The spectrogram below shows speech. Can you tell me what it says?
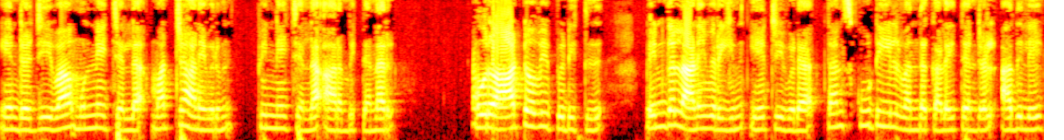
என்ற ஜீவா முன்னே செல்ல மற்ற அனைவரும் பின்னே செல்ல ஆரம்பித்தனர். ஒரு ஆட்டோவை பிடித்து பெண்கள் அனைவரையும் ஏற்றிவிட தன் ஸ்கூட்டியில் வந்த கலைத்தென்றல் அதிலே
